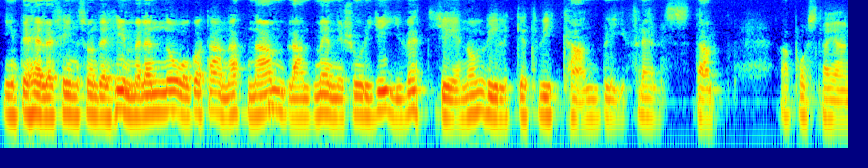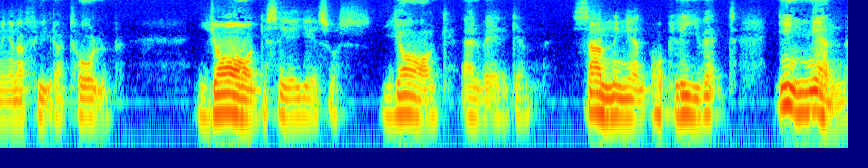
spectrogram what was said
Inte heller finns under himmelen något annat namn bland människor givet genom vilket vi kan bli frälsta. Apostlagärningarna 4.12 Jag, säger Jesus, jag är vägen, sanningen och livet. Ingen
